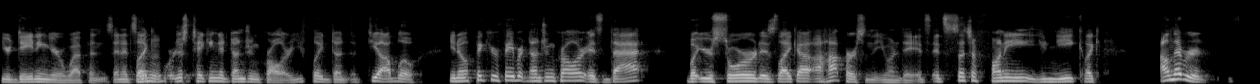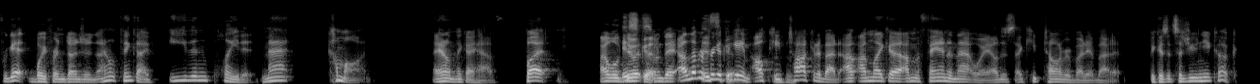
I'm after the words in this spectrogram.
you're dating your weapons, and it's like mm-hmm. we're just taking a dungeon crawler. You've played Dun- Diablo, you know, pick your favorite dungeon crawler. It's that, but your sword is like a, a hot person that you want to date. It's it's such a funny, unique. Like I'll never forget Boyfriend Dungeon. I don't think I've even played it. Matt, come on, I don't think I have, but I will do it's it good. someday. I'll never it's forget good. the game. I'll keep mm-hmm. talking about it. I, I'm like a I'm a fan in that way. I'll just I keep telling everybody about it because it's such a unique hook.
